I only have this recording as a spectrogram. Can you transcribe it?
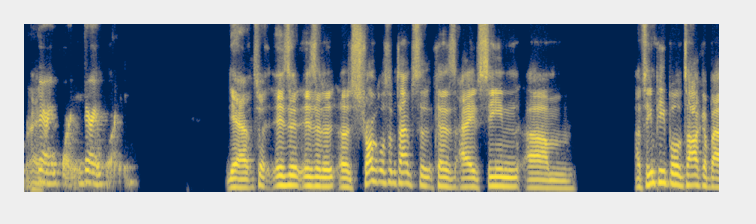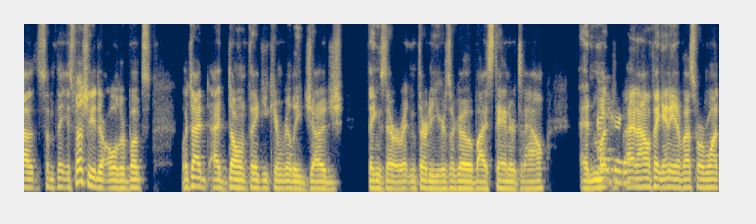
Right Very important. Very important. yeah so is it is it a, a struggle sometimes because i've seen um i've seen people talk about something especially their older books which i i don't think you can really judge things that were written 30 years ago by standards now and I agree. and I don't think any of us were one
